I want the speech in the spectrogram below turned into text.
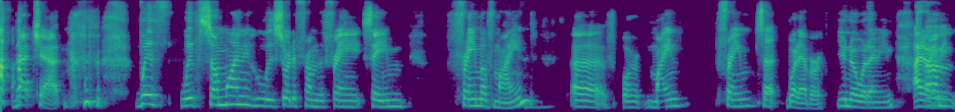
that chat with with someone who is sort of from the frame, same frame of mind uh or mind frame set whatever you know what i mean i know what you mean. um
